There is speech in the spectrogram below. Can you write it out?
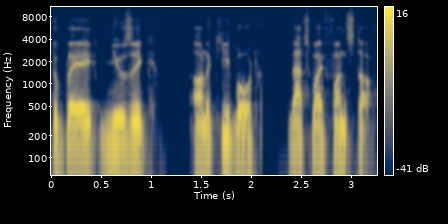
to play music on a keyboard. That's my fun stuff.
